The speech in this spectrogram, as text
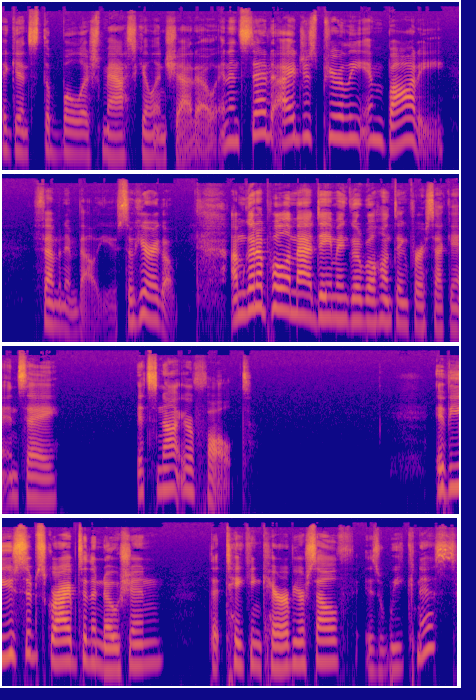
against the bullish masculine shadow and instead I just purely embody feminine values? So here I go. I'm going to pull a Matt Damon Good Will Hunting for a second and say, it's not your fault. If you subscribe to the notion that taking care of yourself is weakness,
